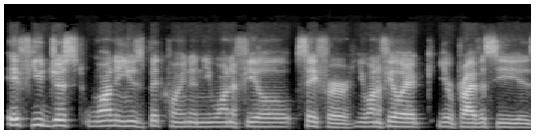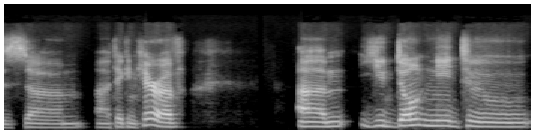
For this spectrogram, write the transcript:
if you just want to use bitcoin and you want to feel safer you want to feel like your privacy is um, uh, taken care of um, you don't need to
